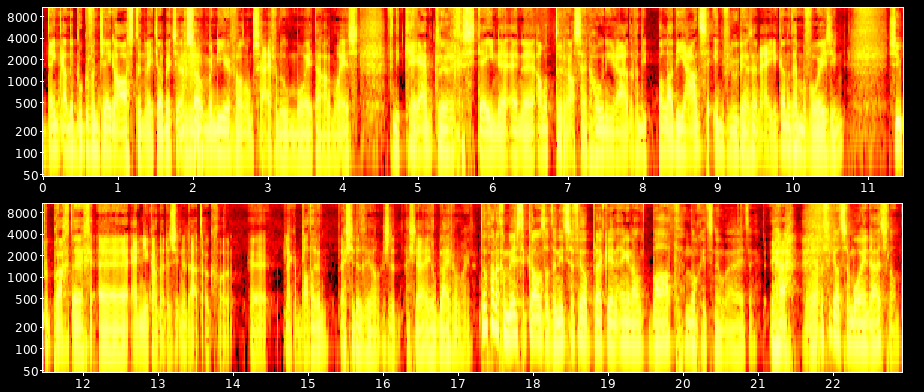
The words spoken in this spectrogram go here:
denk aan de boeken van Jane Austen. Weet je wel, een beetje echt zo'n manier van omschrijven... hoe mooi het daar allemaal is. Van die crème-kleurige stenen en eh, allemaal terrassen en honingraden... van die Palladiaanse invloeden en zo. Nee, je kan het helemaal voor je zien. Super prachtig. eh, en je kan er dus inderdaad ook gewoon lekker badderen als je dat wil. Als je, dat, als je daar heel blij van wordt. Toch wel een gemiste kans dat er niet zoveel plekken in Engeland Bath nog iets noemen weten. Ja, Dat vind ik altijd zo mooi in Duitsland.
